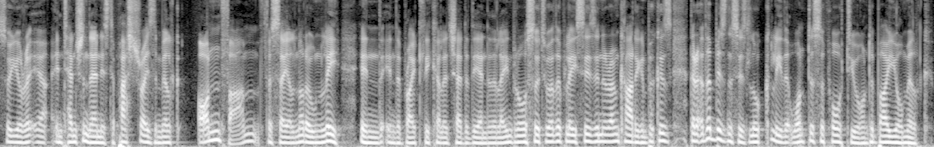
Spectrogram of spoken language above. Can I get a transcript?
So your uh, intention then is to pasteurize the milk on farm for sale, not only in the, in the brightly coloured shed at the end of the lane, but also to other places in around Cardigan, because there are other businesses locally that want to support you, want to buy your milk.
